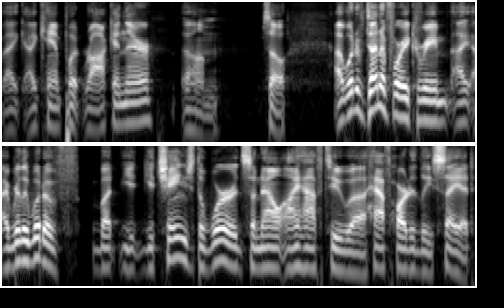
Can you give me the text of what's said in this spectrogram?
I, I can't put rock in there. Um, so I would have done it for you, Kareem. I, I really would have, but you, you changed the word, so now I have to uh, half heartedly say it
